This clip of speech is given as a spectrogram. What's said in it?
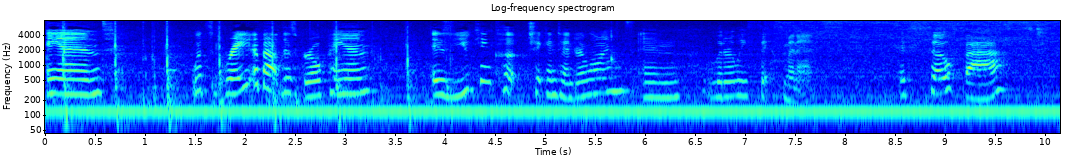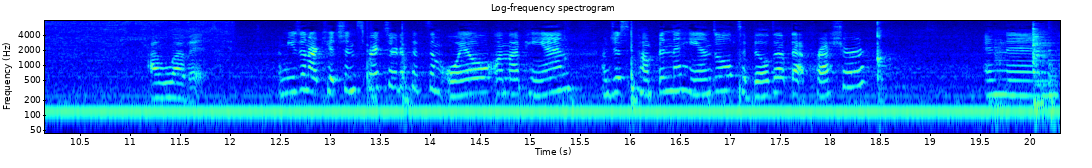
And what's great about this grill pan is you can cook chicken tenderloins in literally six minutes. It's so fast. I love it. I'm using our kitchen spritzer to put some oil on my pan. I'm just pumping the handle to build up that pressure and then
